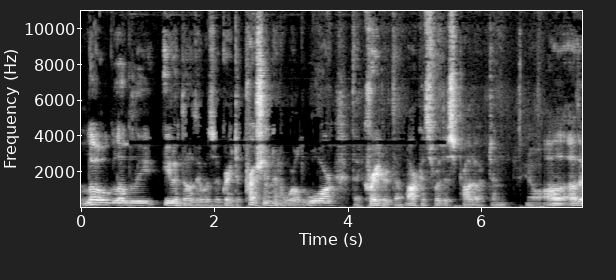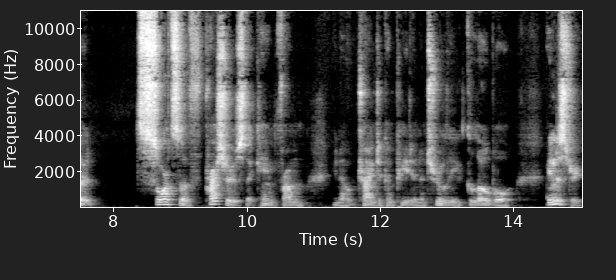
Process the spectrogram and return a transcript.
low globally, even though there was a Great Depression and a World War that cratered the markets for this product, and you know all other sorts of pressures that came from you know trying to compete in a truly global industry,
